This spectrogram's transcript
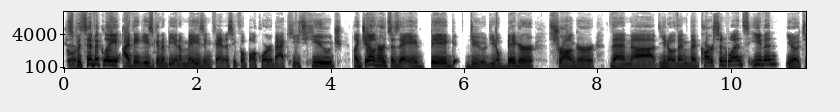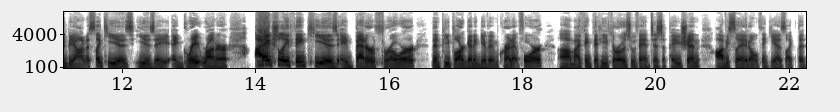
Sure. Specifically, I think he's going to be an amazing fantasy football quarterback. He's huge. Like Jalen Hurts is a, a, big dude, you know, bigger, stronger than uh, you know than than Carson Wentz. Even you know, to be honest, like he is he is a, a great runner. I actually think he is a better thrower than people are going to give him credit for. Um, I think that he throws with anticipation. Obviously, I don't think he has like the,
